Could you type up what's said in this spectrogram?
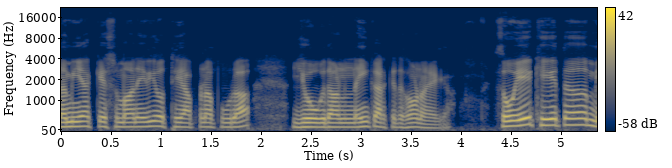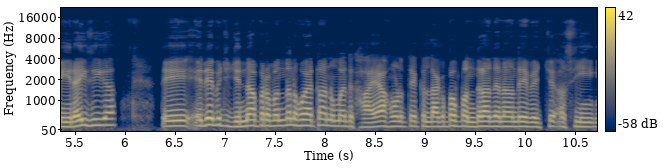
ਨਵੀਆਂ ਕਿਸਮਾਂ ਨੇ ਵੀ ਉੱਥੇ ਆਪਣਾ ਪੂਰਾ ਯੋਗਦਾਨ ਨਹੀਂ ਕਰਕੇ ਦਿਖਾਉਣਾ ਹੈਗਾ। ਸੋ ਇਹ ਖੇਤ ਮੇਰਾ ਹੀ ਸੀਗਾ। ਤੇ ਇਹਦੇ ਵਿੱਚ ਜਿੰਨਾ ਪ੍ਰਬੰਧਨ ਹੋਇਆ ਤੁਹਾਨੂੰ ਮੈਂ ਦਿਖਾਇਆ ਹੁਣ ਤੱਕ ਲਗਭਗ 15 ਦਿਨਾਂ ਦੇ ਵਿੱਚ ਅਸੀਂ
